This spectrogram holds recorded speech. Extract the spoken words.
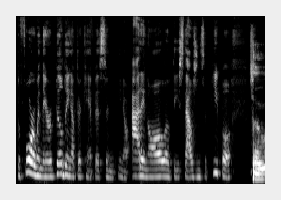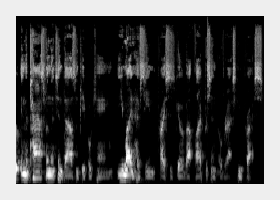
before when they were building up their campus and you know adding all of these thousands of people. So in the past, when the ten thousand people came, you might have seen prices go about five percent over asking price.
